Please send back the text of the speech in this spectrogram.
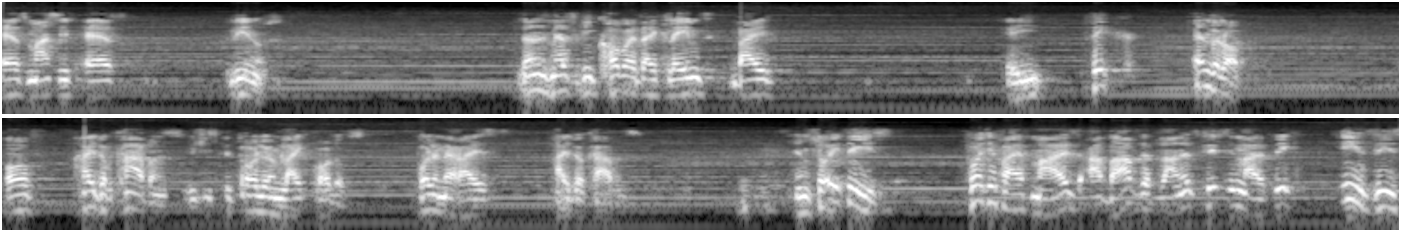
as massive as Venus. Then it must be covered, I claimed, by a thick envelope of hydrocarbons, which is petroleum-like products, polymerized hydrocarbons. And so it is. 45 miles above the planet, 15 miles thick, is this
